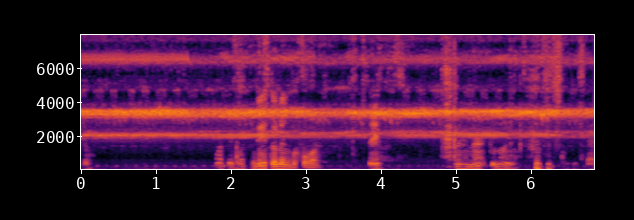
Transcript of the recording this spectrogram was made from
เดี๋ยวมาเต็มว่า นี่ตัวหนึ่งบคอ นั่นนะตัวน้อยใช่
